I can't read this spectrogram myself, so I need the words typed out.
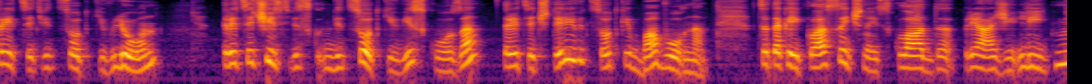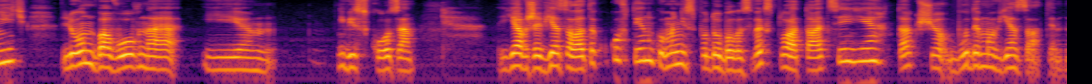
30% льон, 36% віскоза, 34% бавовна. Це такий класичний склад пряжі літній, льон, бавовна і, віскоза. Я вже в'язала таку ковтинку, мені сподобалось в експлуатації, так що будемо в'язати.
